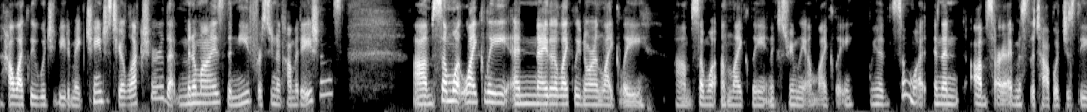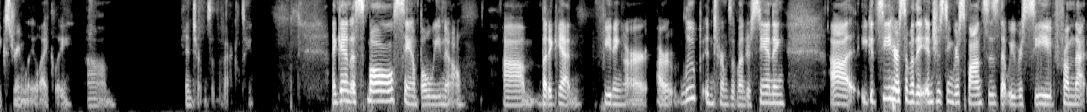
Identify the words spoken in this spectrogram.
How likely would you be to make changes to your lecture that minimize the need for student accommodations? Um, somewhat likely and neither likely nor unlikely, um, somewhat unlikely and extremely unlikely. We had somewhat, and then I'm sorry, I missed the top, which is the extremely likely um, in terms of the faculty. Again, a small sample, we know, um, but again, feeding our, our loop in terms of understanding. Uh, you can see here some of the interesting responses that we received from that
